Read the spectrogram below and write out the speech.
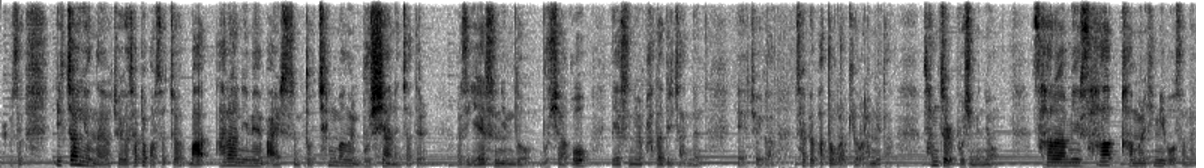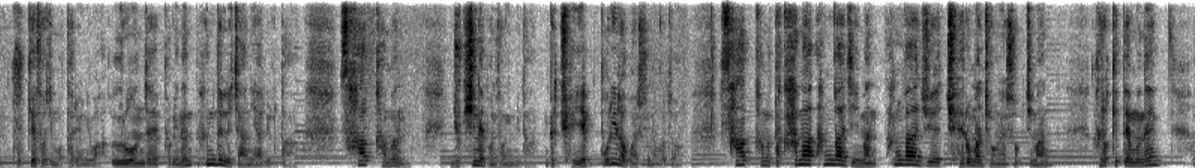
그래서 1장이었나요? 저희가 살펴봤었죠. 마- 하나님의 말씀 또 책망을 무시하는 자들. 그래서 예수님도 무시하고 예수님을 받아들이지 않는 예, 저희가 살펴봤던 걸 기억을 합니다. 3절 보시면요. 사람이 사악함을 힘입어서는 굳게 서지 못하려니와 의로운 자의 뿌리는 흔들리지 아니하리로다. 사악함은 육신의 본성입니다. 그러니까 죄의 뿌리라고 할 수 있는 거죠. 사악함은 딱 하나 한 가지만 한 가지의 죄로만 정의할 수 없지만 그렇기 때문에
